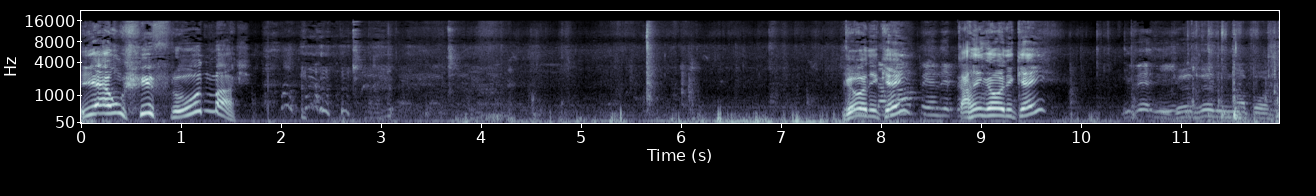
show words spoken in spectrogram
E é um chifrudo, macho. Ganhou de quem? Carlinhos ganhou de quem? De verdinho. De verdinho na porta.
